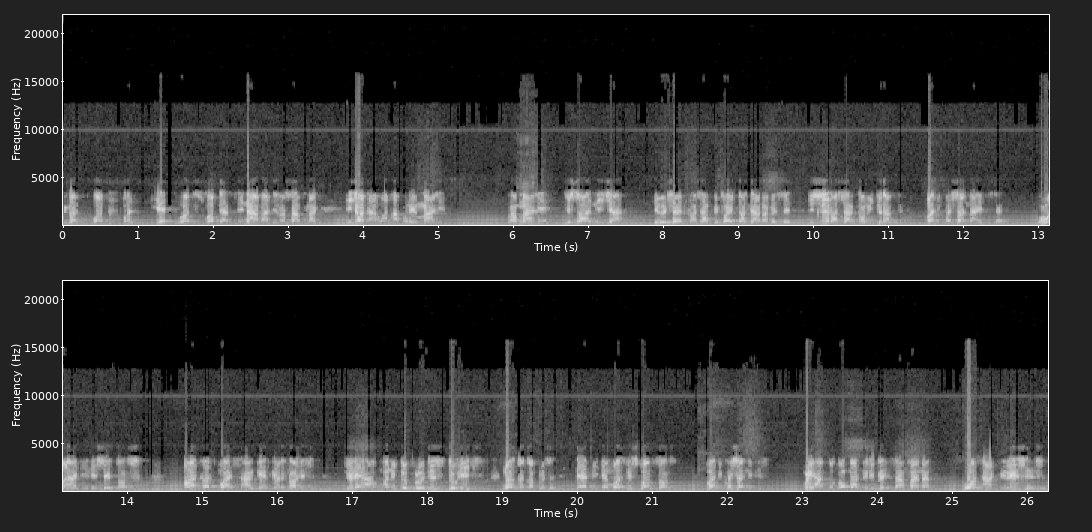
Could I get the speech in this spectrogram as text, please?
because what is what, yet, what is what we are seeing now about the Russian flag is just like what happened in Mali. From Mali, you saw Niger. They will show Russia before you talk to Robinson, you see Russia coming to that. But the question now is, uh, who are the initiators? All those boys and girls carrying all this, do they have money to produce to eat? Not to produce. They, they must be sponsors. But the question is, we have to go back to the basics and find out what are the reasons,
